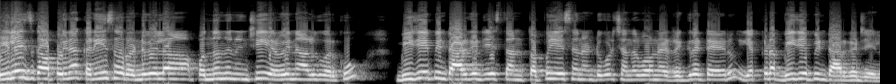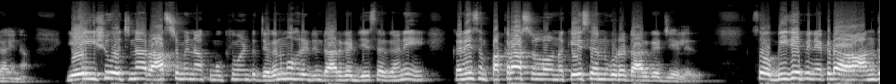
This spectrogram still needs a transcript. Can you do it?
రిలైజ్ కాకపోయినా కనీసం రెండు వేల పంతొమ్మిది నుంచి ఇరవై నాలుగు వరకు బీజేపీని టార్గెట్ చేసి తాను తప్పు చేశానంటూ కూడా చంద్రబాబు నాయుడు రిగ్రెట్ అయ్యారు. ఎక్కడ బీజేపీని టార్గెట్ చేయాలి ఆయన. ఏ ఇష్యూ వచ్చినా రాష్ట్రమే నాకు ముఖ్యమంటూ జగన్మోహన్ రెడ్డిని టార్గెట్ చేశారు కానీ కనీసం పక్క రాష్ట్రంలో ఉన్న కేసీఆర్ను కూడా టార్గెట్ చేయలేదు. సో బీజేపీని ఎక్కడ అంత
